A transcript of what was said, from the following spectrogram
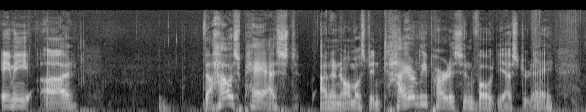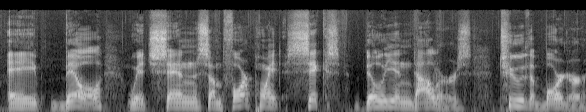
Amy, uh, the House passed on an almost entirely partisan vote yesterday a bill which sends some 4.6 billion dollars to the border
